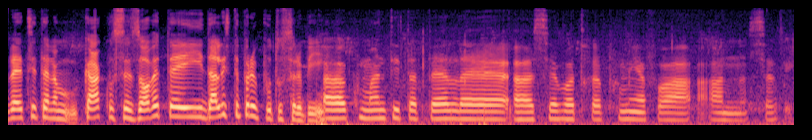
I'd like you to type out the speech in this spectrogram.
Recite nam kako se zovete i da li ste prvi put u Srbiji? Comment tu t'appelles euh, C'est votre première fois en Serbie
